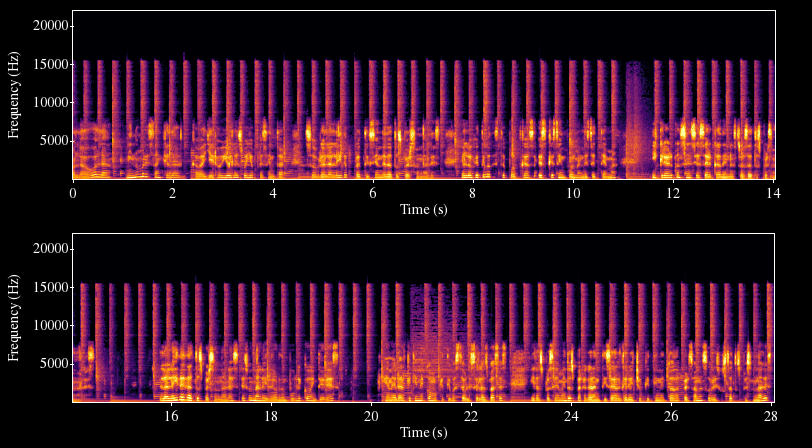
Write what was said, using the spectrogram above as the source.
Hola, hola, mi nombre es Ángela Caballero y hoy les voy a presentar sobre la Ley de Protección de Datos Personales. El objetivo de este podcast es que se informen de este tema y crear conciencia acerca de nuestros datos personales. La Ley de Datos Personales es una ley de orden público de interés general que tiene como objetivo establecer las bases y los procedimientos para garantizar el derecho que tiene toda persona sobre sus datos personales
